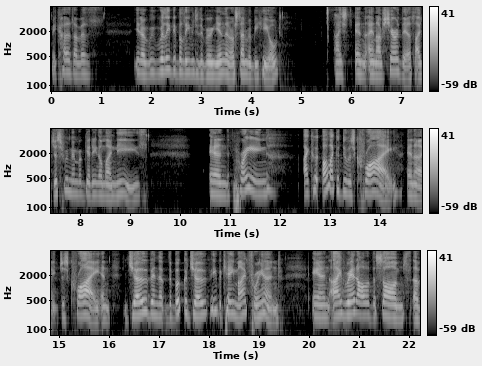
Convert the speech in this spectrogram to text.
because I was, you know, we really did believe into the very end that our son would be healed. I, and, and I've shared this. I just remember getting on my knees and praying. I could all I could do was cry, and I just cry. And Job in the, the book of Job, he became my friend and I read all of the Psalms of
